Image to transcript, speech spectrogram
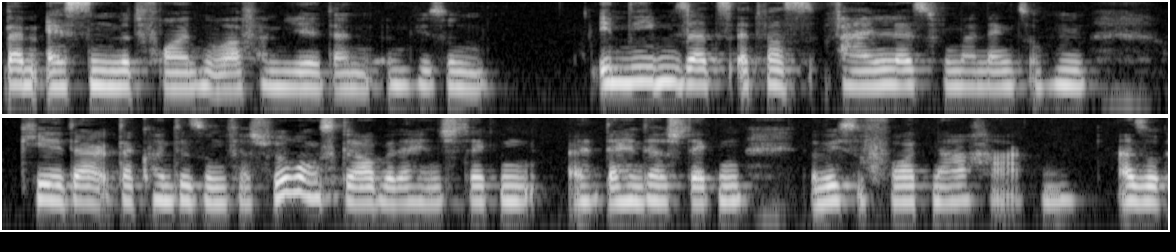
beim Essen mit Freunden oder Familie, dann irgendwie so ein, im Nebensatz etwas fallen lässt, wo man denkt, so, hm, okay, da, da könnte so ein Verschwörungsglaube dahin stecken, äh, dahinter stecken, da würde ich sofort nachhaken. Also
